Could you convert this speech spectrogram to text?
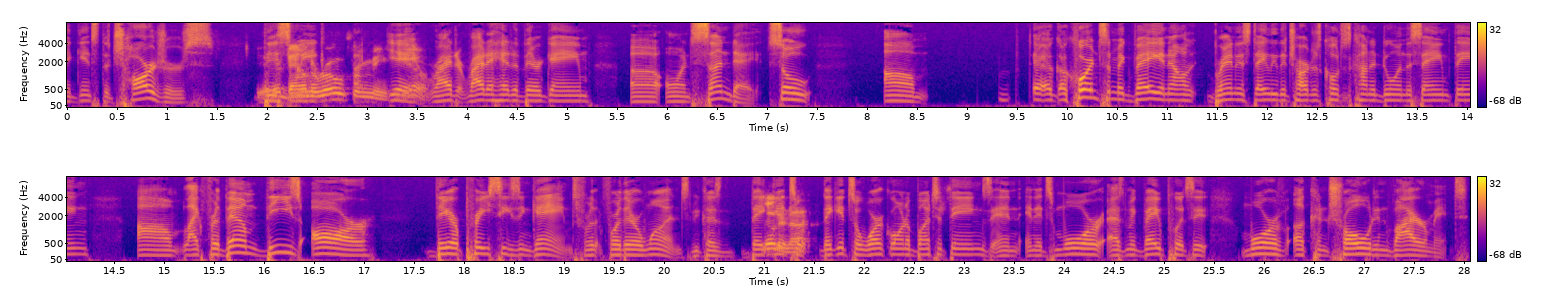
against the Chargers Yeah, this down the road from me. yeah, right right ahead of their game uh, on Sunday. So, um, according to McVay and now Brandon Staley, the Chargers coach, is kind of doing the same thing. Um, like for them, these are their preseason games for for their ones because they No, get to not. they get to work on a bunch of things and and it's more as McVay puts it more of a controlled environment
